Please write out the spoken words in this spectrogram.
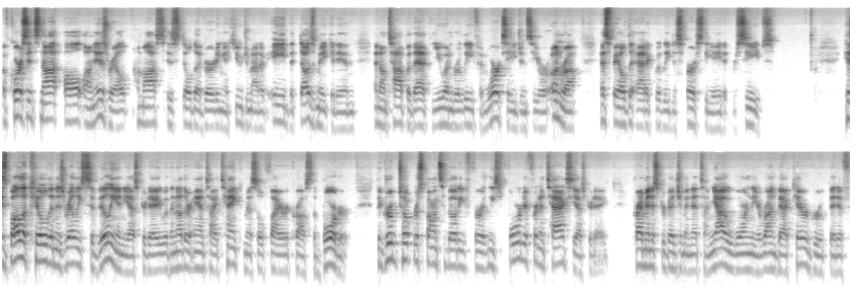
Of course, it's not all on Israel. Hamas is still diverting a huge amount of aid that does make it in. And on top of that, the UN Relief and Works Agency, or UNRWA, has failed to adequately disperse the aid it receives. Hezbollah killed an Israeli civilian yesterday with another anti tank missile fired across the border. The group took responsibility for at least four different attacks yesterday. Prime Minister Benjamin Netanyahu warned the Iran backed terror group that if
